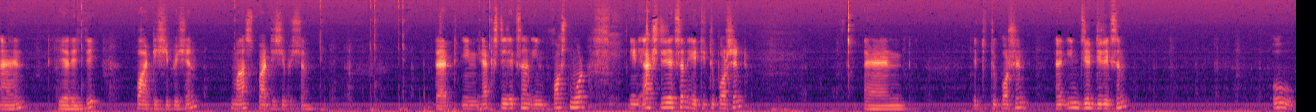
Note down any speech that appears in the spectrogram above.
And here is the participation mass participation. That in x direction in first mode in x direction 82 percent. And 82 percent. And in z direction oh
